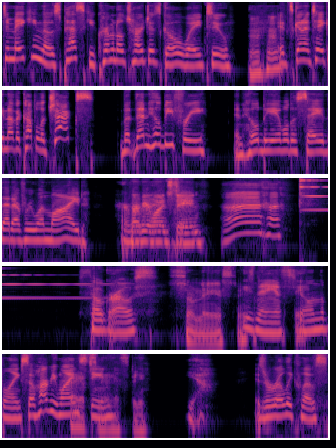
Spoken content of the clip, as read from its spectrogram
to making those pesky criminal charges go away too. It's going to take another couple of checks, but then he'll be free and he'll be able to say that everyone lied. Harvey Weinstein. Uh huh. So gross. So nasty. He's nasty. Fill in the blank. So Harvey That's Weinstein, nasty. yeah, is really close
